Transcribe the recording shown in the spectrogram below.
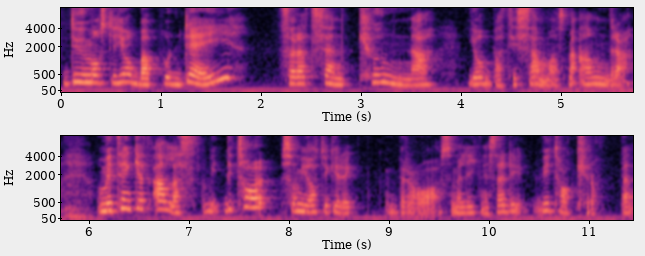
du måste jobba på dig för att sen kunna jobba tillsammans med andra. Om vi tänker att alla, vi tar som jag tycker är bra som en liknelse, vi tar kroppen.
